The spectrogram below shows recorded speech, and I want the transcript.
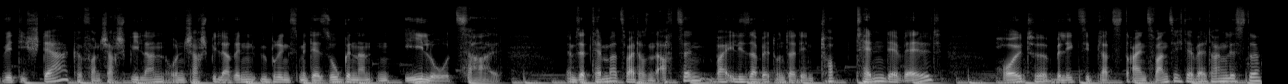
wird die Stärke von Schachspielern und Schachspielerinnen übrigens mit der sogenannten ELO-Zahl. Im September 2018 war Elisabeth unter den Top 10 der Welt. Heute belegt sie Platz 23 der Weltrangliste.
